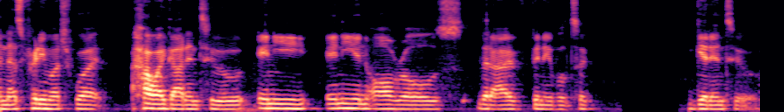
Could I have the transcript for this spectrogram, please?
and that's pretty much what how I got into any any and all roles that I've been able to get into.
